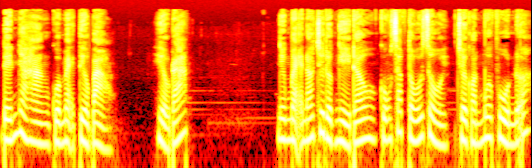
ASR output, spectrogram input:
đến nhà hàng của mẹ Tiểu Bảo. Hiểu đáp. Nhưng mẹ nó chưa được nghỉ đâu, cũng sắp tối rồi, trời còn mưa phùn nữa.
